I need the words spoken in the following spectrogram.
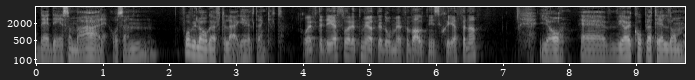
det är det som är och sen får vi laga efter läge helt enkelt. Och efter det så är det ett möte då med förvaltningscheferna Ja, eh, vi har ju kopplat till dem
